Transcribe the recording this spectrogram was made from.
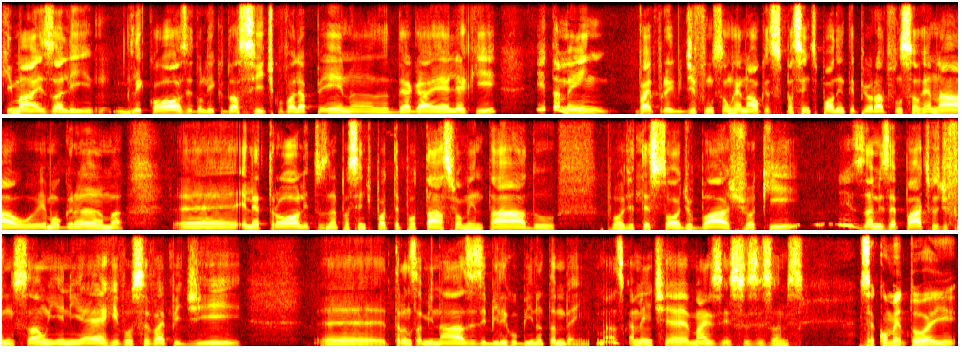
que mais ali? Glicose do líquido acítico vale a pena, DHL aqui, e também vai de função renal, que esses pacientes podem ter piorado função renal, hemograma, é, eletrólitos, né? O paciente pode ter potássio aumentado, pode ter sódio baixo aqui. Exames hepáticos de função, INR, você vai pedir. É, transaminases e bilirrubina também. Basicamente é mais esses exames. Você comentou aí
